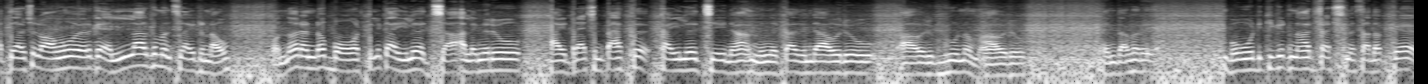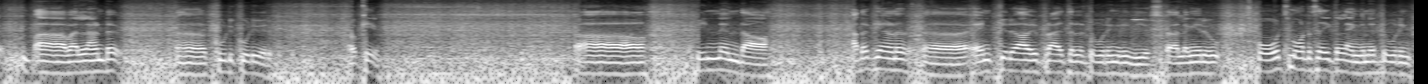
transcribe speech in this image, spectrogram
അത്യാവശ്യം ലോങ് പോയവർക്ക് എല്ലാവർക്കും മനസ്സിലായിട്ടുണ്ടാവും. ഒന്നോ രണ്ടോ ബോട്ടിൽ കയ്യിൽ വെച്ചാൽ അല്ലെങ്കിൽ ഒരു ഹൈഡ്രേഷൻ പാക്ക് കയ്യിൽ വെച്ച് കഴിഞ്ഞാൽ നിങ്ങൾക്ക് അതിന്റെ ആ ഒരു ആ ഒരു ഗുണം ആ ഒരു എന്താ പറയുക ബോഡിക്ക് കിട്ടുന്ന ആ ഒരു ഫ്രഷ്നെസ് അതൊക്കെ വല്ലാണ്ട് കൂടിക്കൂടി കൂടി കൂടി വരും. ഓക്കെ പിന്നെന്താ? അതൊക്കെയാണ് എനിക്കൊരു അഭിപ്രായത്തിലുള്ള ടൂറിങ് റിവ്യൂസ് അല്ലെങ്കിൽ ഒരു സ്പോർട്സ് മോട്ടോർ സൈക്കിൾ എങ്ങനെ ടൂറിങ്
